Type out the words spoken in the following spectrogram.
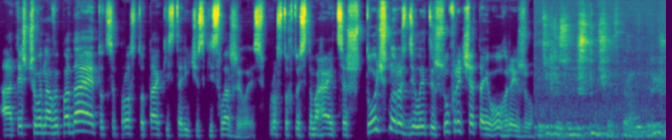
А те, що вона випадає, то це просто так історично сложилось. Просто хтось намагається штучно розділити Шуфрича та його грижу. Я тільки собі штучно вправив грижу,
